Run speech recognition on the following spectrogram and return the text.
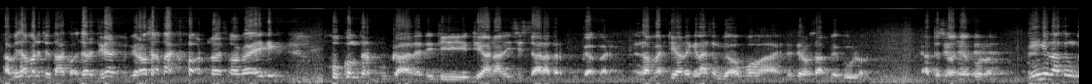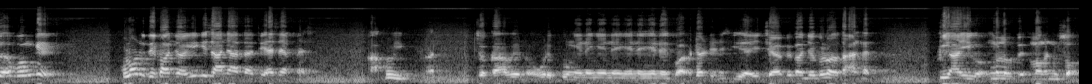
Tapi sama aja takut, cara jiran bukan rasa takut. Nah, soalnya ini hukum terbuka, jadi di, dianalisis secara terbuka kan. Sampai dia lagi langsung ya Allah, jadi rasa sampai Atau soalnya gulo. Ini langsung ya Allah enggak. Kulo nu dikonco iki kisah nyata di SMS. Aku jo kawin uripku ngene ngene ngene ngene. Padahal dene kiai jawab kanca kulo tak angkat. Kiai kok ngeluh mek manungso.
